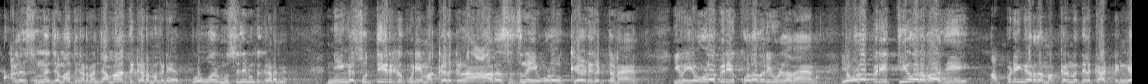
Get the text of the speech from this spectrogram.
அல்லது சுன்ன ஜமாத்து கடமை. ஜமாத்து கடமை கிடையாது. ஒவ்வொரு முஸ்லீமுக்கு கடமை. நீங்க சுத்தி இருக்கக்கூடிய மக்களுக்கெல்லாம் ஆர்எஸ்எஸ்னா எவ்வளவு கேடு கட்டவன் இவன் எவ்வளவு பெரிய குளவரி உள்ளவன் எவ்வளவு பெரிய தீவிரவாதி அப்படிங்கறத மக்கள் மத்தியில் காட்டுங்க.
